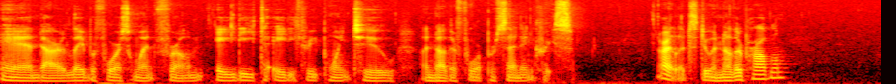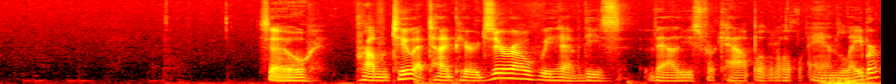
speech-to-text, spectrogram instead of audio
And our labor force went from 80 to 83.2, another 4% increase. All right, let's do another problem. So problem two, at time period zero, we have these values for capital and labor.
